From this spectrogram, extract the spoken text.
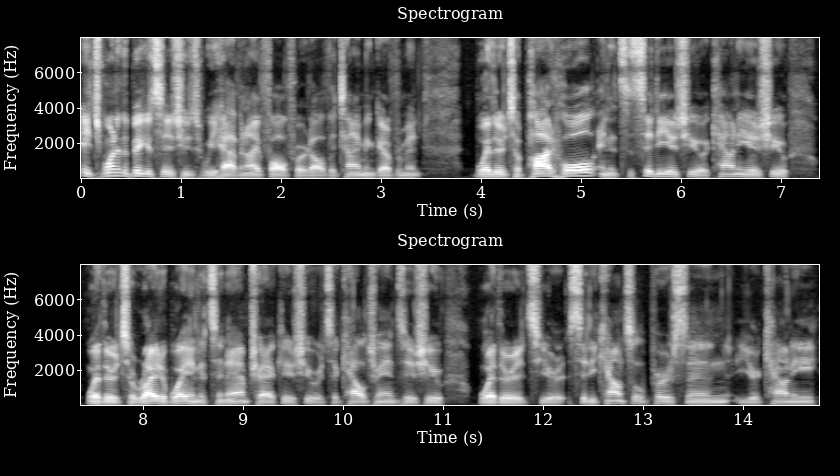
It's one of the biggest issues we have, and I fall for it all the time in government. Whether it's a pothole and it's a city issue, a county issue, whether it's a right of way and it's an Amtrak issue, or it's a Caltrans issue, whether it's your city council person, your county.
